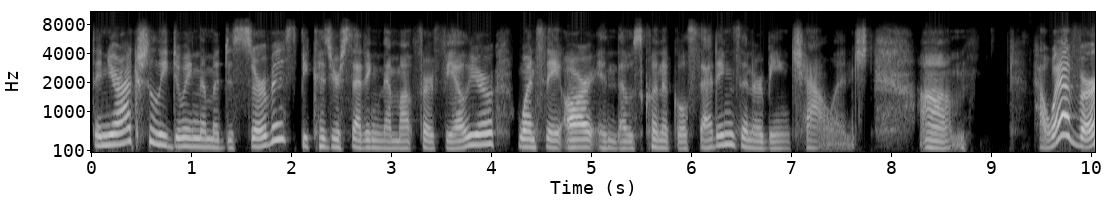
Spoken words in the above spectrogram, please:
then you're actually doing them a disservice because you're setting them up for failure once they are in those clinical settings and are being challenged. Um, However,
